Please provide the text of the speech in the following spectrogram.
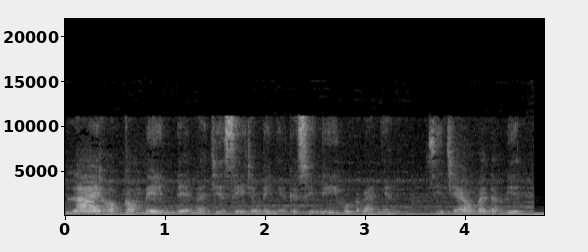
like hoặc comment để mà chia sẻ cho mình những cái suy nghĩ của các bạn nhé. Xin chào và tạm biệt.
